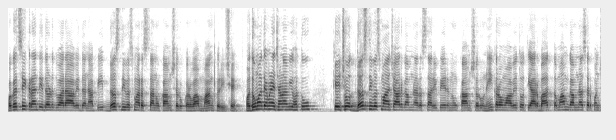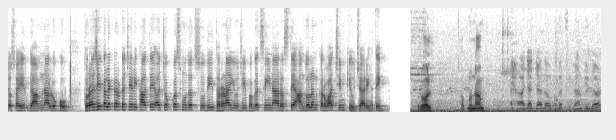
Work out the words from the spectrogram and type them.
ભગતસિંહ ક્રાંતિ દળ દ્વારા આવેદન આપી દસ દિવસમાં રસ્તાનું કામ શરૂ કરવા માંગ કરી છે. વધુમાં તેમણે જણાવ્યું હતું કે જો દસ દિવસમાં આ ચાર ગામના રસ્તા રિપેરનું કામ શરૂ નહીં કરવામાં આવે તો ત્યારબાદ તમામ ગામના સરપંચો સહિત ગામના લોકો ધોરાજી કલેક્ટર કચેરી ખાતે અચોક્કસ મુદત સુધી ધરણા યોજી ભગતસિંહના રસ્તે આંદોલન કરવા ચીમકી ઉચ્ચારી હતી. રોલ આપનું નામ? આઝાદ જાદવ ભગતસિંહ ક્રાંતિ દળ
